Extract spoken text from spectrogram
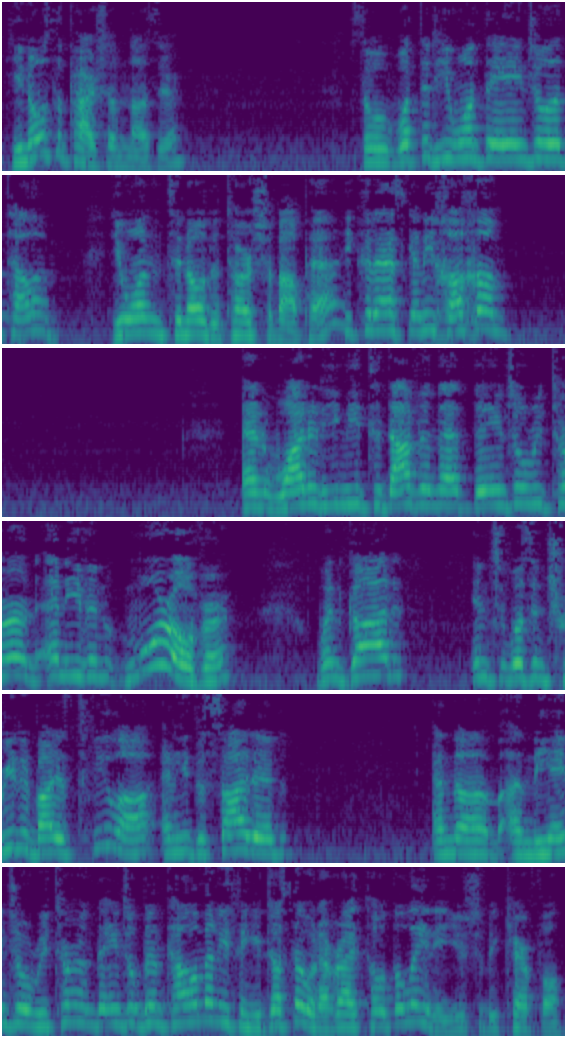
He knows the parsha of Nazir. So what did he want the angel to tell him? He wanted to know the Tar Peh. He could ask any Chacham. And why did he need to daven that the angel return? And even moreover, when God was entreated by his tefillah and he decided, and the and the angel returned, the angel didn't tell him anything. He just said, "Whatever I told the lady, you should be careful."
